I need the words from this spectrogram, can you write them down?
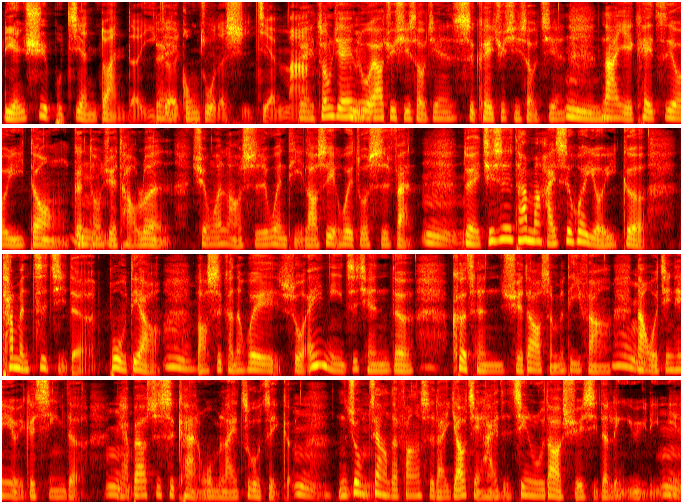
连续不间断的一个工作的时间嘛。对，中间如果要去洗手间是可以去洗手间，嗯，那也可以自由移动，跟同学讨论，询问老。老师问题，老师也会做示范。嗯，对，其实他们还是会有一个他们自己的步调。嗯，老师可能会说：“哎，你之前的课程学到什么地方？那我今天有一个新的，你要不要试试看？我们来做这个。”嗯，你用这样的方式来邀请孩子进入到学习的领域里面。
